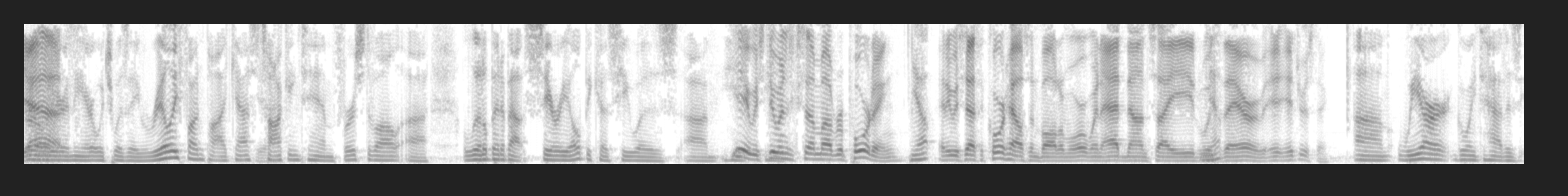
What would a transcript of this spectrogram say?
earlier in the year, which was a really fun podcast. Talking to him, first of all, uh, a little bit about Serial because he was um, Yeah, he was doing some uh, reporting. Yep. And he was at the courthouse in Baltimore when Adnan Syed was Yep. there. I- interesting. um, we are going to have his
